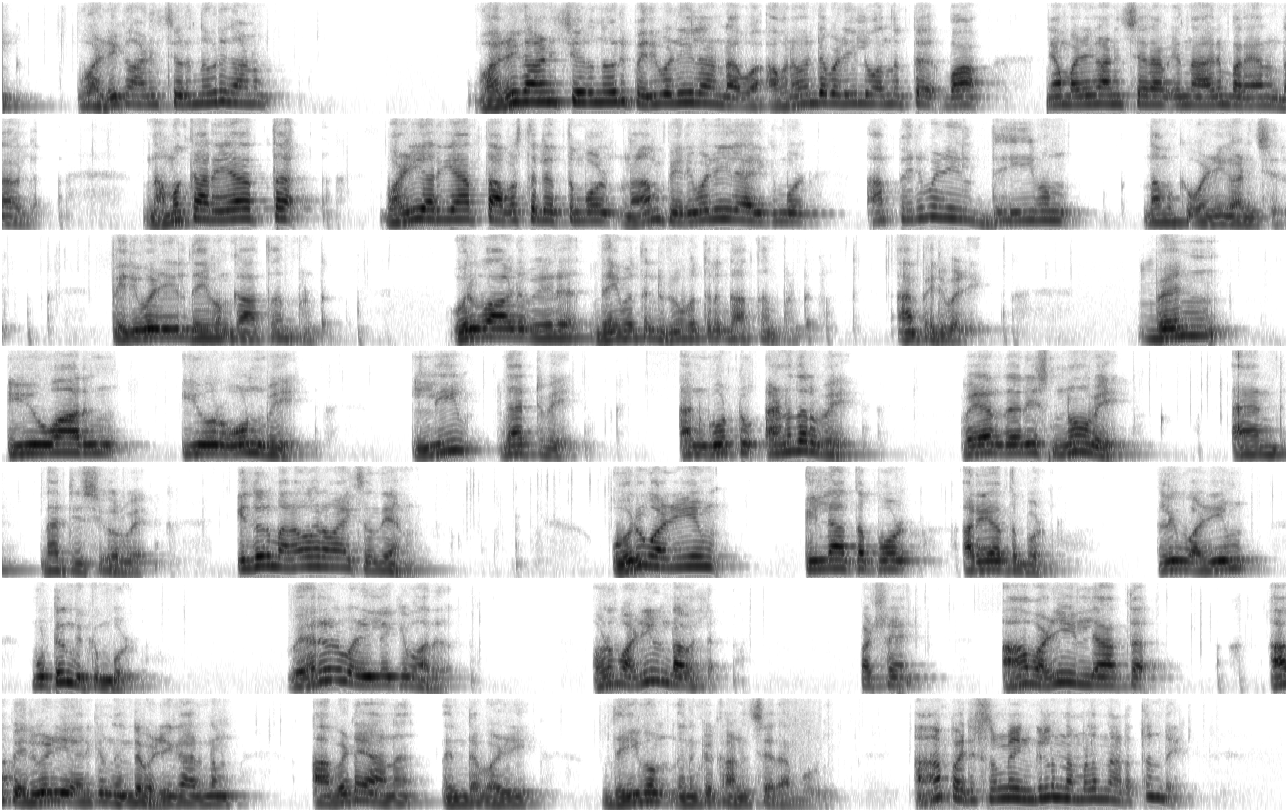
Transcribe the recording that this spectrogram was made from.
വഴി കാണിച്ചിരുന്നവർ കാണും. വഴി കാണിച്ചു ഒരു പെരുവഴിയിലാണ് ഉണ്ടാവുക. അവനവന്റെ വഴിയിൽ വന്നിട്ട് വാ ഞാൻ വഴി കാണിച്ചു തരാം എന്ന് ആരും പറയാനുണ്ടാവില്ല. നമുക്കറിയാത്ത വഴി അറിയാത്ത അവസ്ഥയിലെത്തുമ്പോൾ നാം പെരുവഴിയിലായിരിക്കുമ്പോൾ ആ പെരുവഴിയിൽ ദൈവം നമുക്ക് വഴി കാണിച്ചു തരും. പെരുവഴിയിൽ ദൈവം കാത്തു നിൽപ്പുണ്ട്. ഒരുപാട് പേര് ദൈവത്തിന്റെ രൂപത്തിലും കാത്തു നിൽപ്പുണ്ട് ആ പെരുവഴി. When you are in your own way leave that way and go to another way where there is no way and that is your way. ഇതൊരു മനോഹരമായ ചിന്തയാണ്. ഒരു വഴിയും ഇല്ലാത്തപ്പോൾ അറിയാത്തപ്പോൾ അല്ലെങ്കിൽ വഴിയും മുട്ടി നിൽക്കുമ്പോൾ വേറൊരു വഴിയിലേക്ക് മാറുക. അവിടെ വഴിയുണ്ടാവില്ല പക്ഷേ ആ വഴിയില്ലാത്ത ആ പെരുവഴിയായിരിക്കും നിന്റെ വഴി. കാരണം അവിടെയാണ് നിന്റെ വഴി ദൈവം നിനക്ക് കാണിച്ചു തരാൻ പോകുന്നു. ആ പരിശ്രമം എങ്കിലും നമ്മൾ നടത്തണ്ടേ.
